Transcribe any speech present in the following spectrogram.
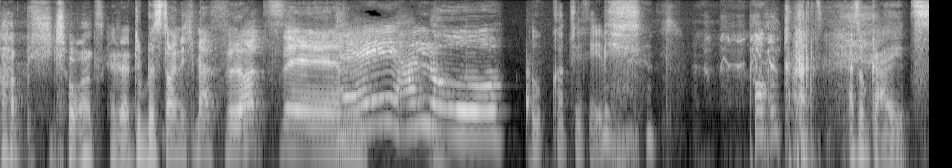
Absturz. Du bist doch nicht mehr 14. Hey, hallo. Oh Gott, wie rede ich denn? Oh Gott. Also Geiz.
